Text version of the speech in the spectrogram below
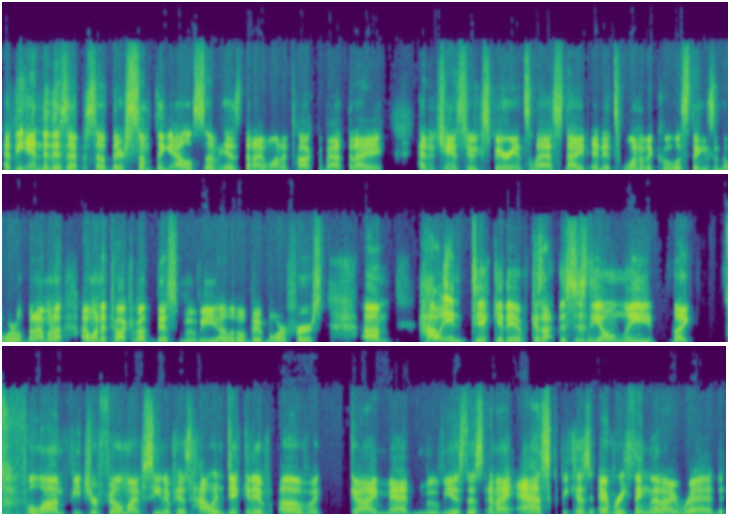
at the end of this episode, there's something else of his that I want to talk about that I had a chance to experience last night, and it's one of the coolest things in the world. But I'm gonna I want to talk about this movie a little bit more first. Um, how indicative? Because this is the only like full on feature film I've seen of his. How indicative of a Guy Maddin movie is this? And I ask because everything that I read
